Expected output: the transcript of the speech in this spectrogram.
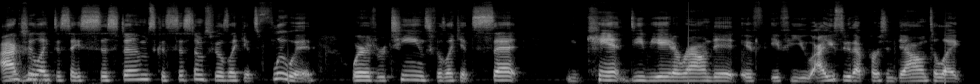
I actually mm-hmm. like to say systems because systems feels like it's fluid, whereas routines feels like it's set you can't deviate around it if if you i used to be that person down to like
